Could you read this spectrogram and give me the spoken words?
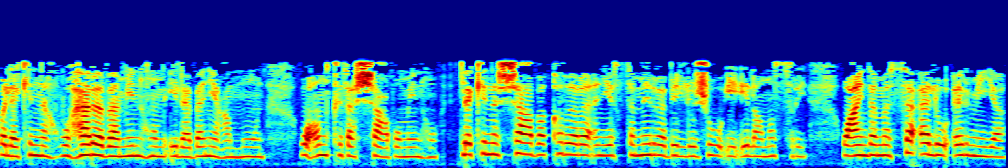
ولكنه هرب منهم إلى بني عمون وأنقذ الشعب منه. لكن الشعب قرر أن يستمر باللجوء إلى مصر وعندما سألوا إرميا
